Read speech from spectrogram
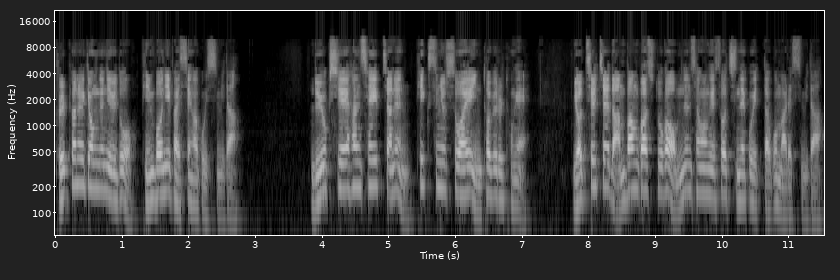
불편을 겪는 일도 빈번히 발생하고 있습니다. 뉴욕시의 한 세입자는 픽스뉴스와의 인터뷰를 통해 며칠째 난방과 수도가 없는 상황에서 지내고 있다고 말했습니다.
